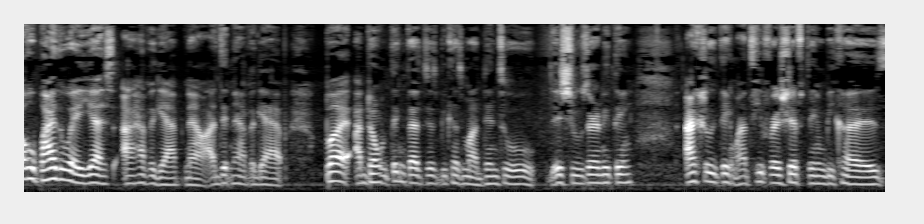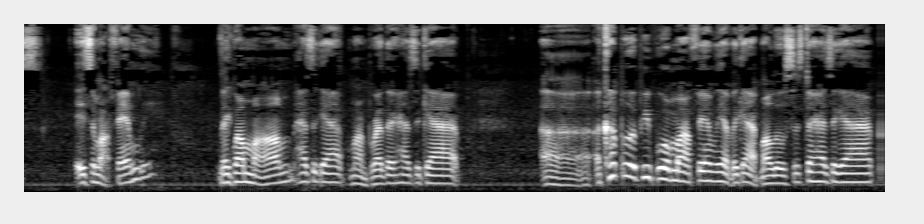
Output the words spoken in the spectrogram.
oh, by the way, yes, I have a gap now. I didn't have a gap, but I don't think that's just because my dental issues or anything. Actually think my teeth are shifting because it's in my family. Like my mom has a gap, my brother has a gap. Uh, a couple of people in my family have a gap. My little sister has a gap.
